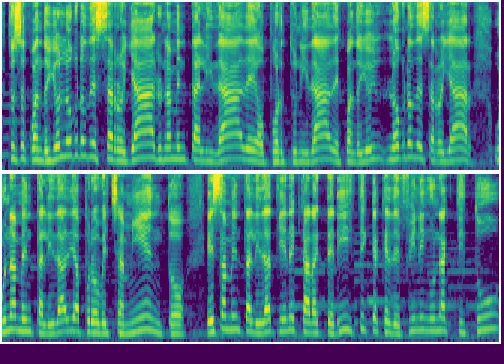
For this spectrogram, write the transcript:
Entonces, cuando yo logro desarrollar una mentalidad de oportunidades, cuando yo logro desarrollar una mentalidad de aprovechamiento, esa mentalidad tiene características que definen una actitud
